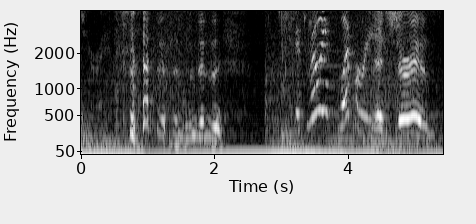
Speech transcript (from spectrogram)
You're right. this is this is It's really slippery. it sure is.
